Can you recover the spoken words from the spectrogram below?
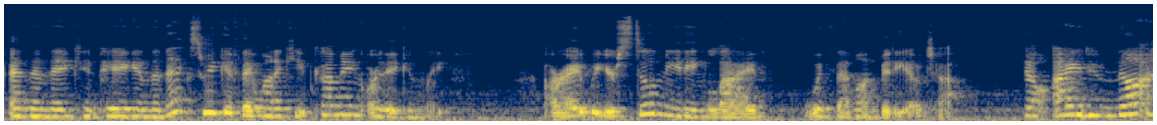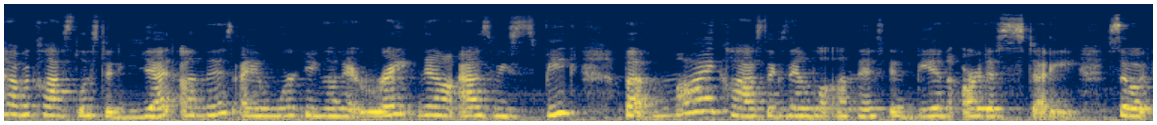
and then they can pay again the next week if they want to keep coming or they can leave. All right, but you're still meeting live with them on video chat. Now, I do not have a class listed yet on this. I am working on it right now as we speak, but my class example on this is be an artist study. So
